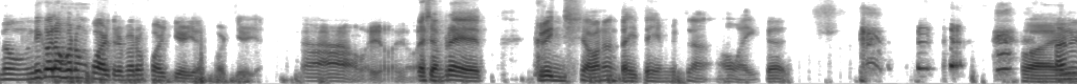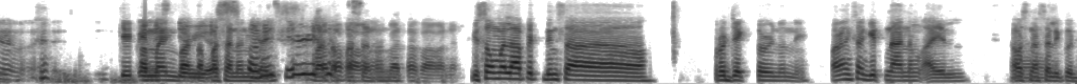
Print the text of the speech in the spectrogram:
nung, hindi ko alam kung nung quarter, pero fourth year yan. Fourth year yan. Ah, okay, okay. okay. Tapos syempre, cringe ako nun, tahit-tahimik lang. Oh my God. Why? Ano, keep in mind, bata pa sa nun, guys. Bata pa sa nun. Bata pa ka na. Gusto ko malapit din sa projector nun eh. Parang sa gitna ng aisle. Tapos uh, nasa likod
